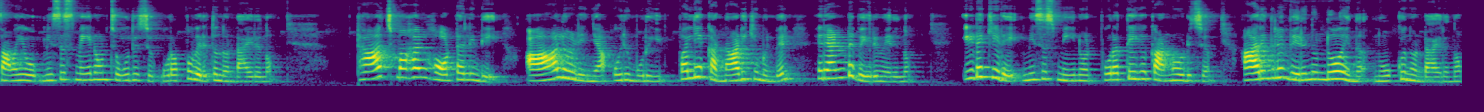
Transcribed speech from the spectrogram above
സമയവും മിസസ് മേനോൻ ചോദിച്ചു ഉറപ്പുവരുത്തുന്നുണ്ടായിരുന്നു. താജ്മഹൽ ഹോട്ടലിന്റെ ആളൊഴിഞ്ഞ ഒരു മുറിയിൽ വലിയ കണ്ണാടിക്ക് മുൻപിൽ രണ്ടുപേരും ഇരുന്നു. ഇടയ്ക്കിടെ മിസസ് മീനോൻ പുറത്തേക്ക് കണ്ണോടിച്ച് ആരെങ്കിലും വരുന്നുണ്ടോ എന്ന് നോക്കുന്നുണ്ടായിരുന്നു.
